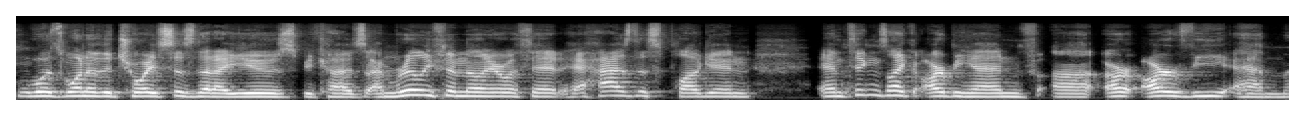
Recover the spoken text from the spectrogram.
was one of the choices that I used because I'm really familiar with it. It has this plugin, and things like rbenv uh, or RVM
